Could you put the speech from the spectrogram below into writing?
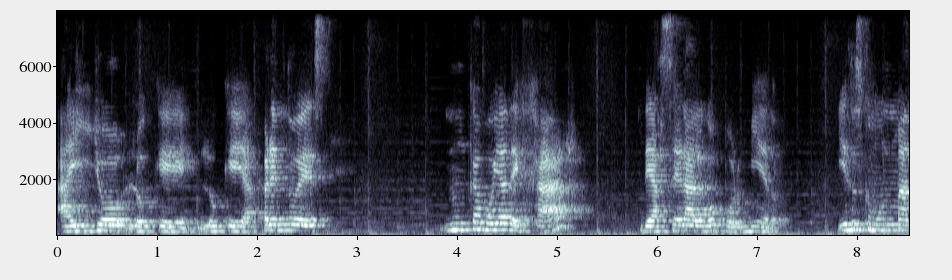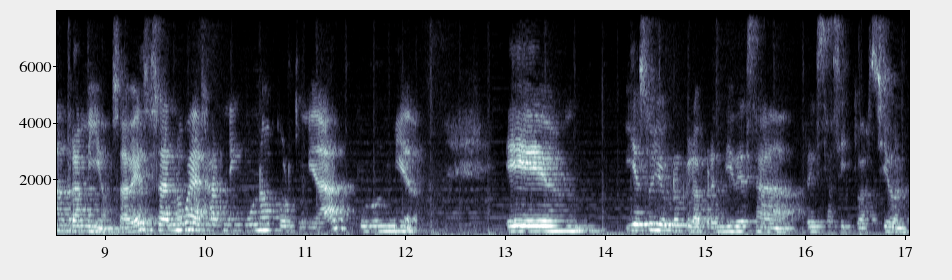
ahí yo lo que, lo que aprendo es, nunca voy a dejar de hacer algo por miedo. Y eso es como un mantra mío, ¿sabes? O sea, no voy a dejar ninguna oportunidad por un miedo. Em, y eso yo creo que lo aprendí de esa, de esa situación.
